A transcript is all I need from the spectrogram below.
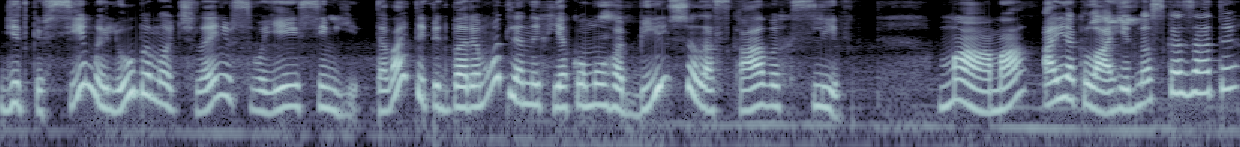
Дітки, всі ми любимо членів своєї сім'ї. Давайте підберемо для них якомога більше ласкавих слів. Мама, а як лагідно сказати?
